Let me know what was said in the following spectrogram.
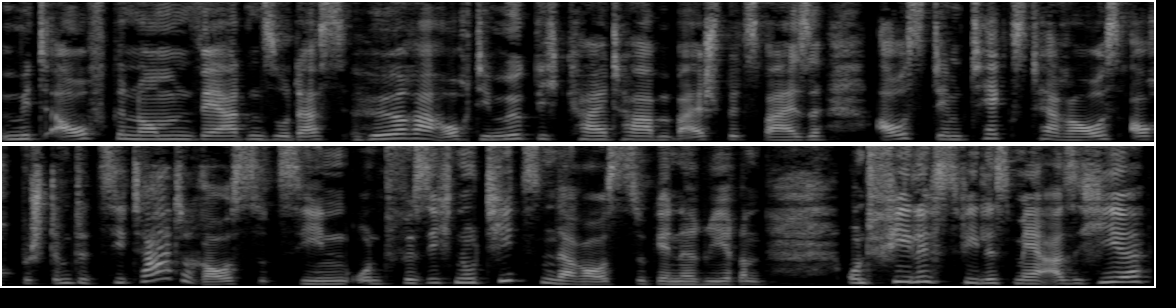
mit aufgenommen werden, sodass Hörer auch die Möglichkeit haben, beispielsweise aus dem Text heraus auch bestimmte Zitate rauszuziehen und für sich Notizen daraus zu generieren und vieles, vieles mehr. Also hier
